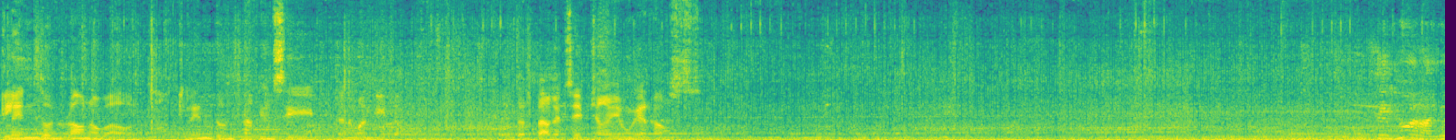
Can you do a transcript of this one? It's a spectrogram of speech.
Glendon Roundabout. Glendon Track and Save. Ito naman dito. Glendon Track and Save tsaka yung warehouse. Senhora Giovanni Spa. Barney's Farm Road. yun biyahe na bago mag alas 8 dating ko ng MIT mga 7.45 kaya yun may 15 minutes pa tayo eh,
